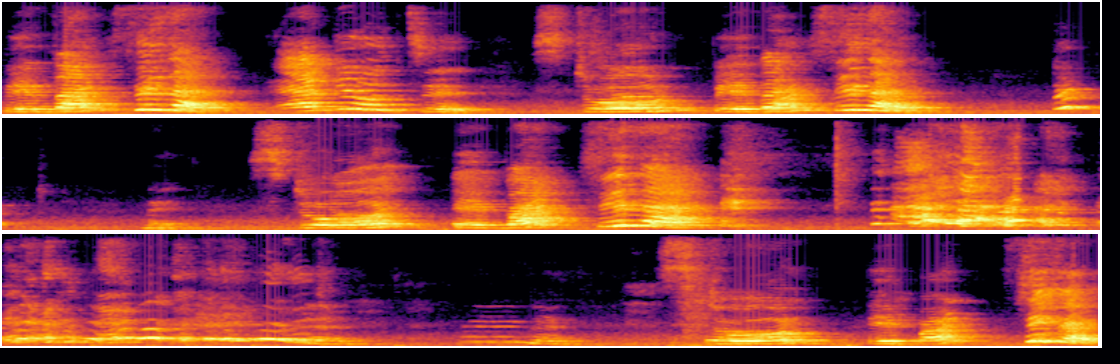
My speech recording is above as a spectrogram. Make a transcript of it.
paper scissor একই হচ্ছে stone paper scissor stone paper scissor stone paper scissor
